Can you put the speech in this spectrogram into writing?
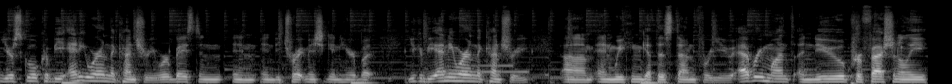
Your school could be anywhere in the country. We're based in, in, in Detroit, Michigan here, but you could be anywhere in the country um, and we can get this done for you. Every month, a new professionally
